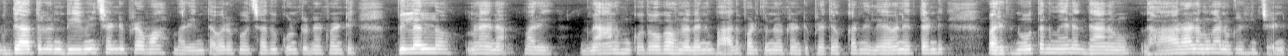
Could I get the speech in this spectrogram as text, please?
విద్యార్థులను దీవించండి ప్రభా. మరి ఇంతవరకు చదువుకుంటున్నటువంటి పిల్లల్లో నాయన మరి జ్ఞానం కొదవగా ఉన్నదని బాధపడుతున్నటువంటి ప్రతి ఒక్కరిని లేవనెత్తండి. వారికి నూతనమైన జ్ఞానము ధారాళంగా అనుగ్రహించండి.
